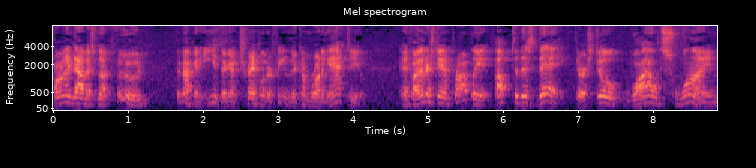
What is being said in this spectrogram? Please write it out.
find out it's not food. They're not going to eat it. They're going to trample on their feet, and they come running after you. And if I understand properly, up to this day, there are still wild swine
